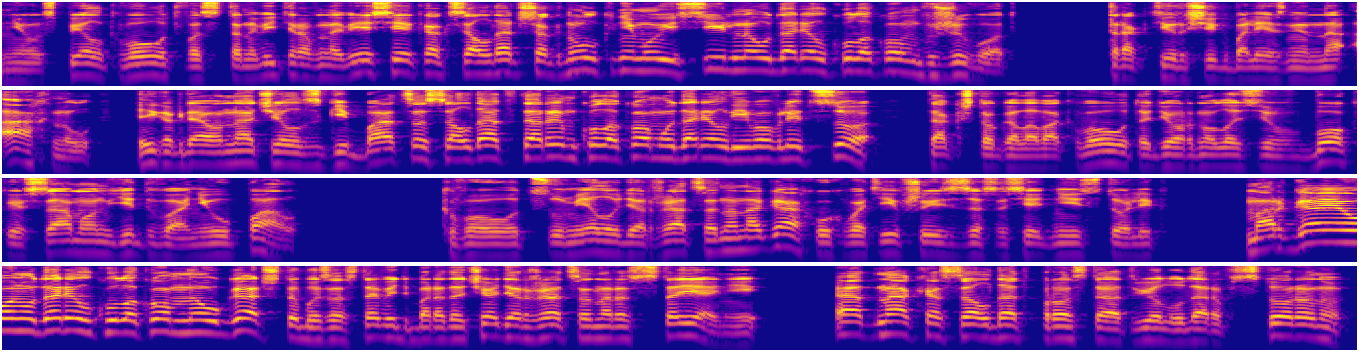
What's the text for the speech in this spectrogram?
Не успел Квоут восстановить равновесие, как солдат шагнул к нему и сильно ударил кулаком в живот. Трактирщик болезненно ахнул, и когда он начал сгибаться, солдат вторым кулаком ударил его в лицо, так что голова Квоута дернулась в бок, и сам он едва не упал. Квоут сумел удержаться на ногах, ухватившись за соседний столик. Моргая, он ударил кулаком наугад, чтобы заставить бородача держаться на расстоянии. Однако солдат просто отвел удар в сторону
